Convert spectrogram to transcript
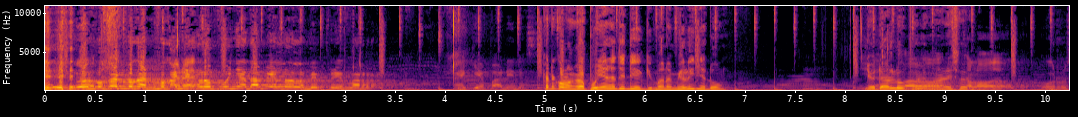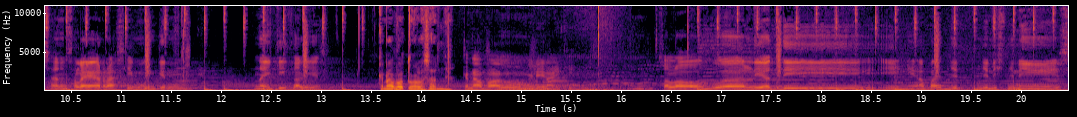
bukan bukan bukan yang lu punya tapi lu lebih prefer Nike apa Adidas? kan kalau nggak punya nanti dia gimana milihnya dong ya udah lu pilih Kalau mana sur kalau urusan selera sih mungkin Nike kali ya. kenapa tuh alasannya Kenapa lu milih Nike? Kalau gue lihat di ini apa je- jenis-jenis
